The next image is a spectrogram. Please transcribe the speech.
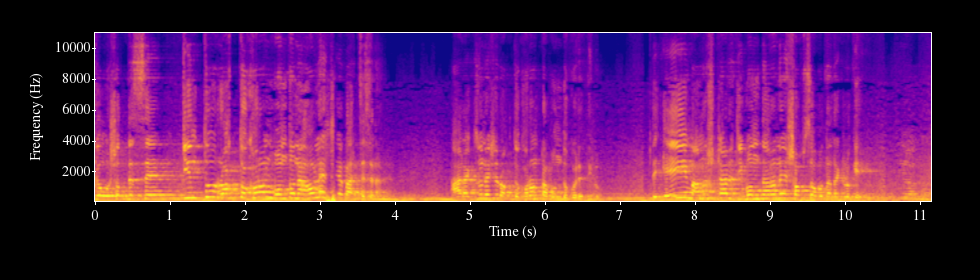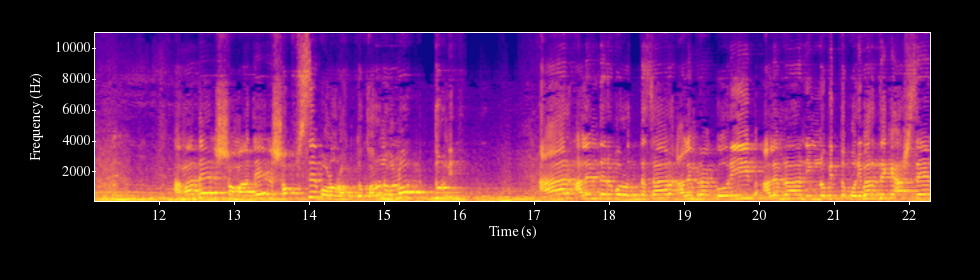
কেউ ওষুধ দিচ্ছে, কিন্তু রক্তক্ষরণ বন্ধ না হলে সে বাঁচতেছে না। আর একজন এসে রক্তক্ষরণটা বন্ধ করে দিল। এই মানুষটার জীবন ধারণে সবচেয়ে অবদান রাখল কে? আমাদের সমাজের সবচেয়ে বড় রক্তক্ষরণ হলো দুর্নীতি। অত্যাচার, আলেমরা গরিব, আলেমরা নিম্নবিত্ত পরিবার থেকে আসছেন,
